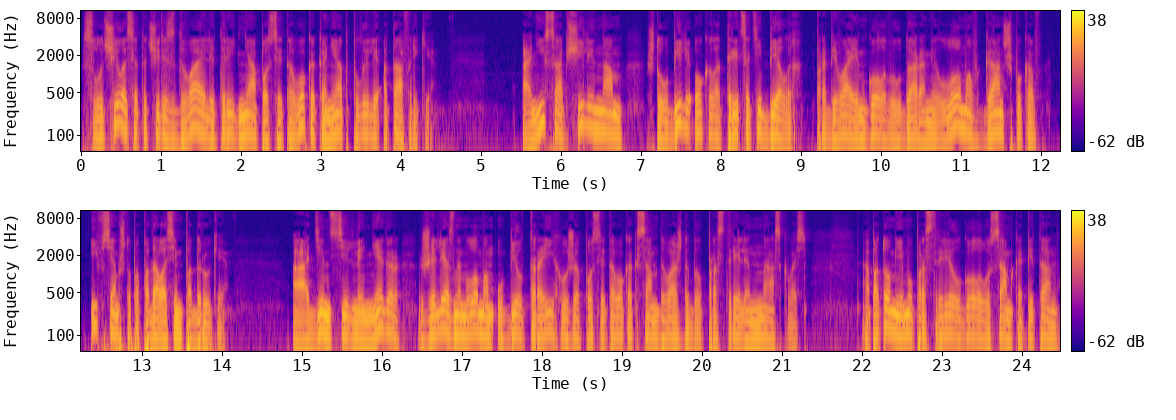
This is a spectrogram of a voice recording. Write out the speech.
случилось это через два или три дня после того, как они отплыли от Африки. Они сообщили нам, что убили около 30 белых, пробивая им головы ударами ломов, ганшпуков и всем, что попадалось им под руки. А один сильный негр железным ломом убил троих уже после того, как сам дважды был прострелен насквозь. А потом ему прострелил голову сам капитан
